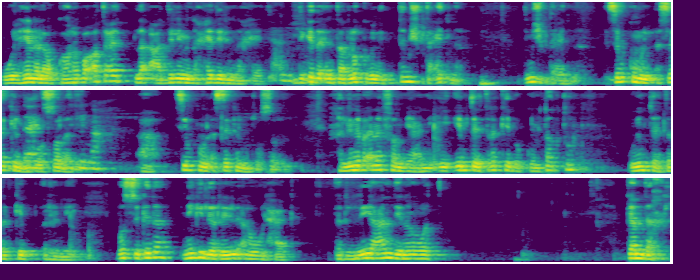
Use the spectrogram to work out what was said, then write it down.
وهنا لو كهرباء قطعت لا عدي لي من الناحية دي للناحية دي. دي كده interlock بين ده مش بتاعتنا. دي مش بتاعتنا. سيبكم من الأسلاك المتوصلة دي. آه سيبكم من الأسلاك المتوصلة دي. خلينا بقى نفهم يعني إيه إمتى يتركب ال contactor وإمتى يتركب ال relay بص كده نيجي لل relay أول حاجة. ال relay عندي نوت كام دخل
